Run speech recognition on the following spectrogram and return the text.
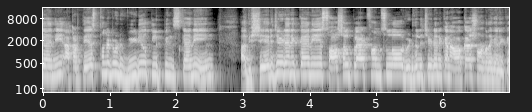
కానీ అక్కడ తీస్తున్నటువంటి వీడియో క్లిప్పింగ్స్ కానీ అవి షేర్ చేయడానికి కానీ సోషల్ ప్లాట్ఫామ్స్లో విడుదల చేయడానికి కానీ అవకాశం ఉండదు కనుక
